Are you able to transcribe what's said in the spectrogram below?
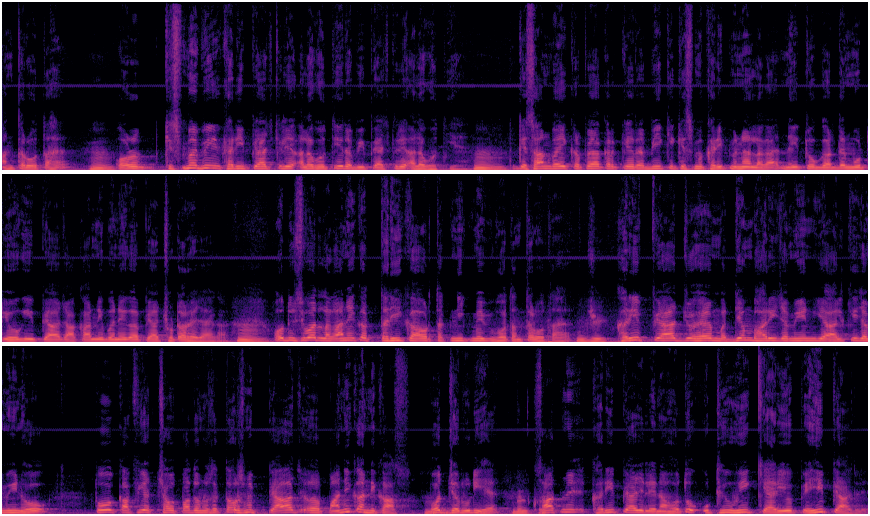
अंतर होता है और किस्में भी खरीफ प्याज के लिए अलग होती है रबी प्याज के लिए अलग होती है। तो किसान भाई कृपया करके रबी की किस्म खरीफ में ना लगाए नहीं तो गर्दन मोटी होगी प्याज आकार नहीं बनेगा प्याज छोटा रह जाएगा। और दूसरी बात लगाने का तरीका और तकनीक में भी बहुत अंतर होता है। खरीफ प्याज जो है मध्यम भारी ज़मीन या हल्की ज़मीन हो तो काफ़ी अच्छा उत्पादन हो सकता है और उसमें प्याज पानी का निकास बहुत ज़रूरी है। साथ में खरीफ प्याज लेना हो तो उठी हुई क्यारियों पे ही प्याज ले।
